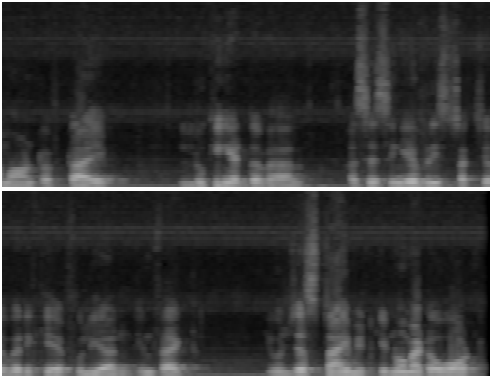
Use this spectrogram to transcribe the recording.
amount of time looking at the valve, assessing every structure very carefully and in fact, you just time it. No matter what,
